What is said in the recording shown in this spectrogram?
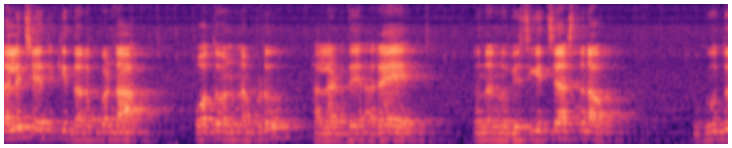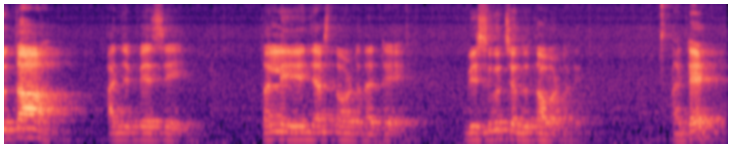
తల్లి చేతికి దొరకకుండా పోతూ ఉన్నప్పుడు తల్లి అరే నువ్వు నన్ను విసిగిచ్చేస్తున్నావు. గుద్దుతా అని చెప్పేసి తల్లి ఏం చేస్తూ ఉంటుందంటే విసుగు చెందుతూ ఉంటుంది. అంటే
